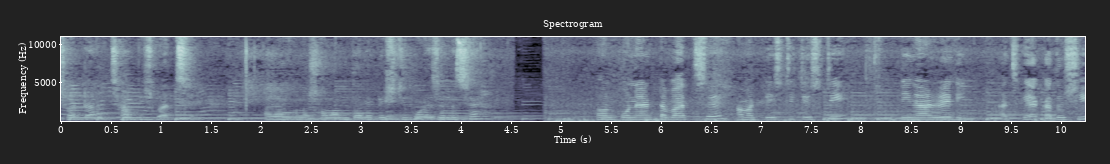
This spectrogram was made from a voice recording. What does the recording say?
ছটা, ছাব্বিশ বাজছে। আর এখনও সমান্তরে বৃষ্টি পড়ে চলেছে। এখন পনেরো একটা বাজছে। আমার টেস্টি টেস্টি ডিনার রেডি আজকে একাদশী।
